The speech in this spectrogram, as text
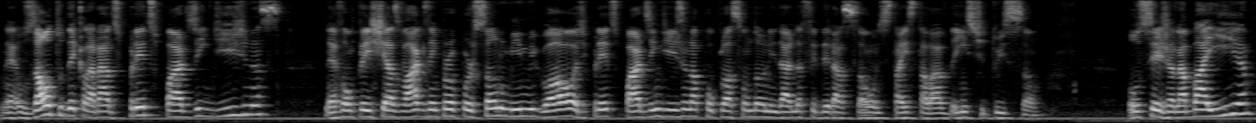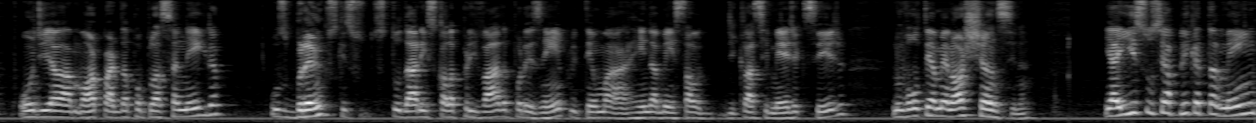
Né? Os autodeclarados pretos, pardos e indígenas né, vão preencher as vagas em proporção no mínimo igual a de pretos, pardos e indígenas na população da unidade da federação onde está instalada a instituição. Ou seja, na Bahia, onde a maior parte da população é negra, os brancos que estudarem em escola privada, por exemplo, e tem uma renda mensal de classe média que seja, não vão ter a menor chance, né? E aí isso se aplica também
